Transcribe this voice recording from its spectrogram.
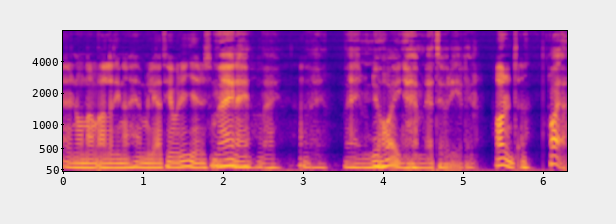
Är det någon av alla dina hemliga teorier? Som Nej, nej, nej, nej, nej, men nu har jag inga hemliga teorier längre. Har du inte? Har jag?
